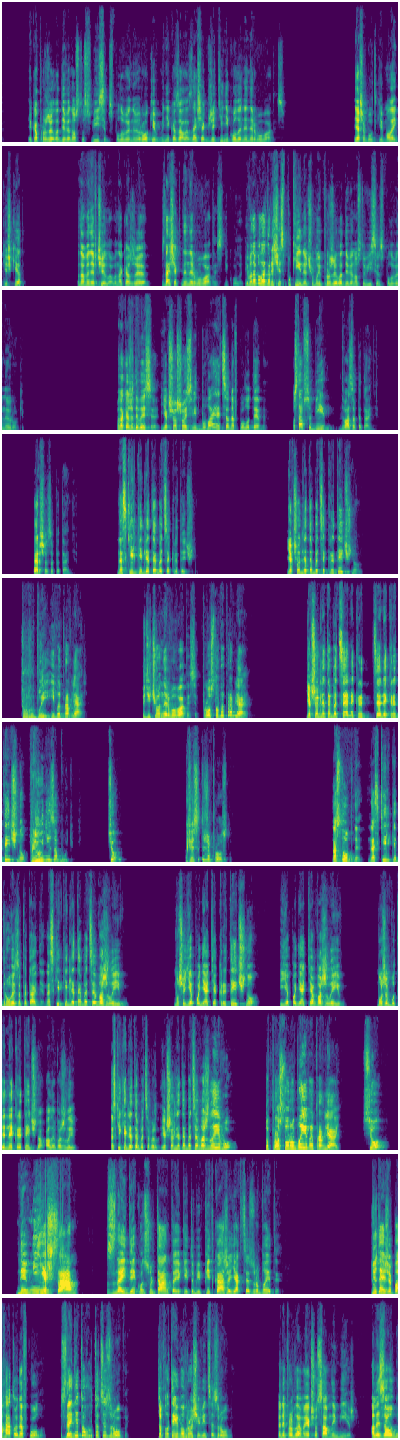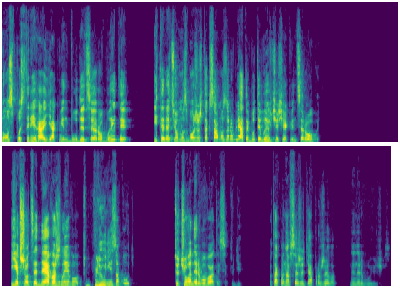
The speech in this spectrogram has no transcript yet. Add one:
яка прожила 98,5 років, мені казала, знаєш, як в житті ніколи не нервуватися. Я ще був такий маленький шкет, вона мене вчила. Вона каже: знаєш, як не нервуватись ніколи. І вона була, до речі, спокійна, чому і прожила 98,5 років. Вона каже: дивися, якщо щось відбувається навколо тебе, постав собі два запитання. Перше запитання. Наскільки для тебе це критично? Якщо для тебе це критично, то роби і виправляй. Тоді чого нервуватися? Просто виправляй. Якщо для тебе це не, це не критично, плюнь і забудь. Все. Якщо це дуже просто. Наступне, наскільки друге запитання, наскільки для тебе це важливо? Тому що є поняття критично і є поняття важливо. Може бути не критично, але важливо. Наскільки для тебе це важливо? Якщо для тебе це важливо, то просто роби і виправляй. Все. Не вмієш сам, знайди консультанта, який тобі підкаже, як це зробити. Людей же багато навколо. Знайди того, хто це зробить. Заплати йому гроші, він це зробить. Це не проблема, якщо сам не вмієш. Але заодно спостерігай, як він буде це робити, і ти на цьому зможеш так само заробляти, бо ти вивчиш, як він це робить. І якщо це не важливо, то плюнь і забудь. Чого нервуватися тоді? Отак вона все життя прожила, не нервуючись.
